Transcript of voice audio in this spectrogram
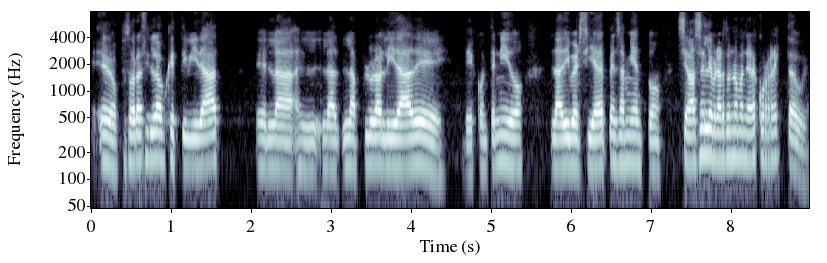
eh, pues ahora sí la objetividad, eh, la, pluralidad de, de, contenido, la diversidad de pensamiento, se va a celebrar de una manera correcta, güey.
